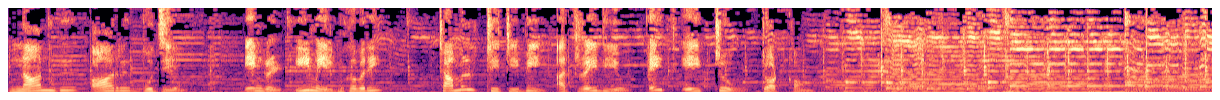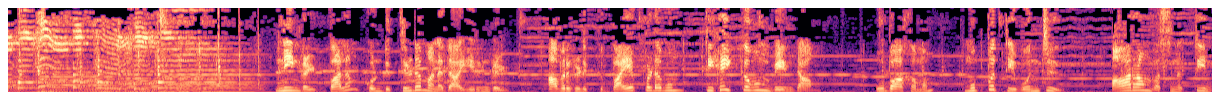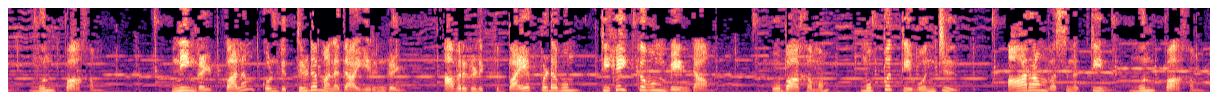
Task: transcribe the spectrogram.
நான்கு ஆறு பூஜ்ஜியம். எங்கள் இமெயில் முகவரி Tamil D T P at radio eight eight two dot com நீங்கள் பலம் கொண்டு திடமனதாயிருங்கள். அவர்களுக்கு பயப்படவும் திகைக்கவும் வேண்டாம். உபாகமம் முப்பத்தி ஒன்று ஆறாம் வசனத்தின் முன்பாகம். நீங்கள் பலம் கொண்டு திடமனதாயிருங்கள். அவர்களுக்கு பயப்படவும் திகைக்கவும் வேண்டாம். உபாகமம் முப்பத்தி ஒன்று ஆறாம் வசனத்தின் முன்பாகம்.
